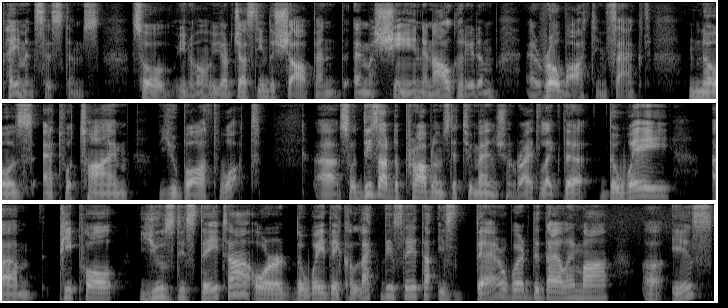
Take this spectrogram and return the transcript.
payment systems. So you know you're just in the shop and a machine, an algorithm, a robot, in fact, knows at what time you bought what. Uh, so these are the problems that you mentioned, right? Like the the way um, people use this data or the way they collect this data is there where the dilemma uh, is.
